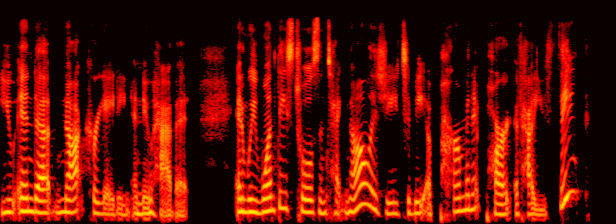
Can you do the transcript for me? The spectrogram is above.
You end up not creating a new habit. And we want these tools and technology to be a permanent part of how you think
